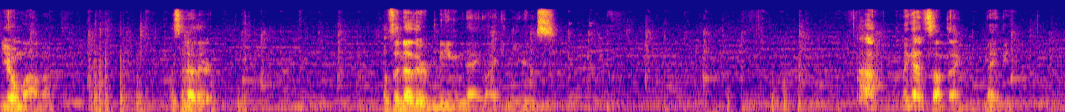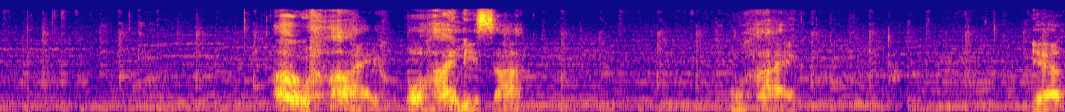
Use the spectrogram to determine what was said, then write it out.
Yo mama. What's another... What's another meme name I can use? Ah, we got something. Maybe. Oh, hi! Oh, hi, Lisa! Oh, hi. Yeah,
